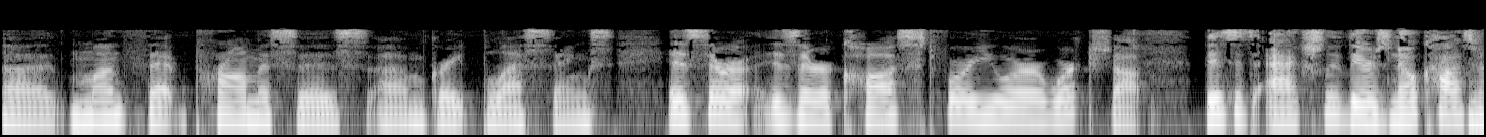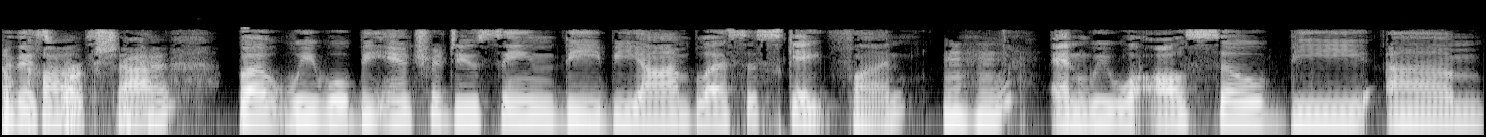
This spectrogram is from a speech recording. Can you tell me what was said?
a, a month that promises um, great blessings. Is there a, is there a cost for your workshop? This is actually there's no cost no for this cost? workshop, okay. but we will be introducing the Beyond Bless Escape Fund, mm-hmm. and we will also be um,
